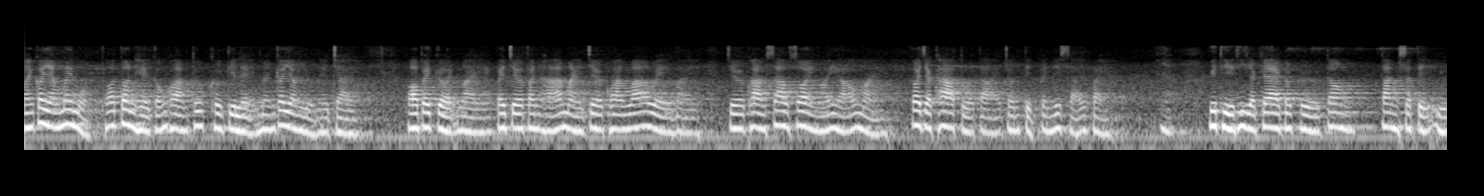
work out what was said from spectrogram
มันก็ยังไม่หมด เพราะต้นเหตุของความทุกข์คือกิเลสมันก็ยังอยู่ในใจ พอไปเกิดใหม่ ไปเจอปัญหาใหม่ เจอความว้าเหวใหม่ เจอความเศร้าส้อยหงอยเหงาใหม่ ก็จะฆ่าตัวตายจนติดเป็นนิสัยไป วิธีที่จะแก้ก็คือต้อง ตั้งสติอยู่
